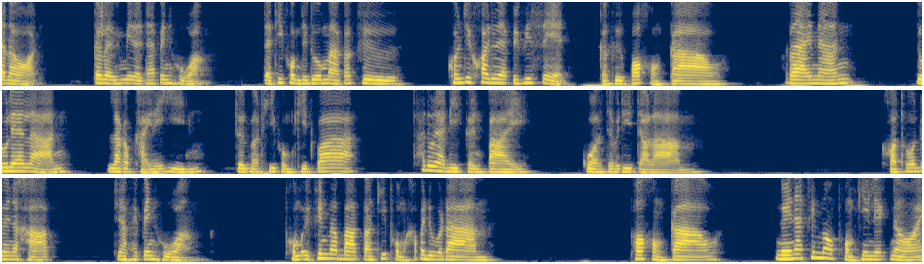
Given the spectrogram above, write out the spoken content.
ตลอด ก็เลยไม่มีอะไรได้เป็นห่วง แต่ที่ผมได้ดูมาก็คือ คนที่คอยดูแลเป็นพิเศษก็คือพ่อของกาว รายนั้นดูแลหลานลากับไข่ในหิน จนบางทีผมคิดว่า ถ้าดูแลดีเกินไป กลัวจะไม่ดีต่อราม ขอโทษด้วยนะครับที่ทำให้เป็นห่วง ผมเอ่ยขึ้นเบาๆตอนที่ผมเข้าไปดูรามพ่อของกาว เงยหน้าขึ้นมองผมเพียงเล็กน้อย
